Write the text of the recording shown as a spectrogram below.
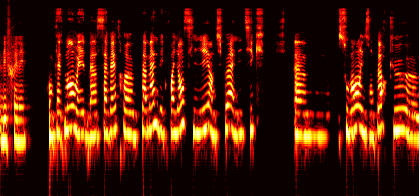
les freiner? Complètement, oui. Ben, ça va être euh, pas mal des croyances liées un petit peu à l'éthique. Euh, souvent, ils ont peur que euh,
